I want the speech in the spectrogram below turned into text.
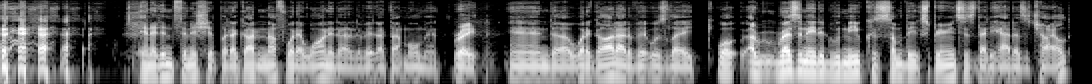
and I didn't finish it, but I got enough what I wanted out of it at that moment. Right. And uh, what I got out of it was like, well, it resonated with me because some of the experiences that he had as a child,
